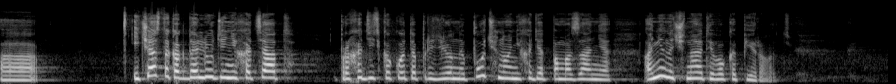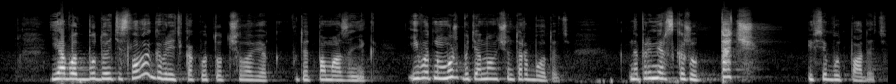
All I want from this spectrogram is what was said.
А, и часто, когда люди не хотят проходить какой-то определенный путь, но они хотят помазания, они начинают его копировать. Я вот буду эти слова говорить, как вот тот человек, вот этот помазанник, и вот, ну, может быть, оно начнет работать. Например, скажу «тач», и все будут падать.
